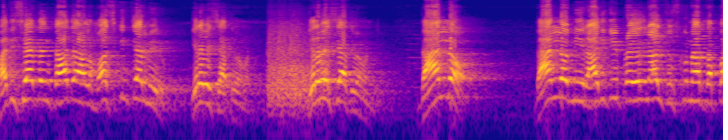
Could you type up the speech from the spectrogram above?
పది శాతం కాదు వాళ్ళు మోసగించారు మీరు. ఇరవై శాతం ఇవ్వండి. ఇరవై శాతం ఇవ్వండి. దానిలో దానిలో మీ రాజకీయ ప్రయోజనాలు చూసుకున్నారు తప్ప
